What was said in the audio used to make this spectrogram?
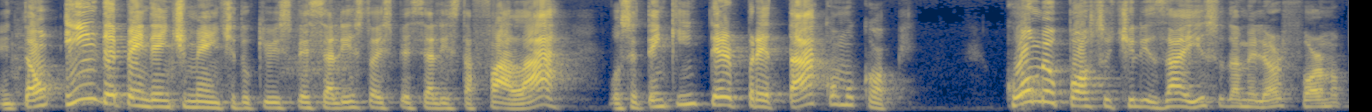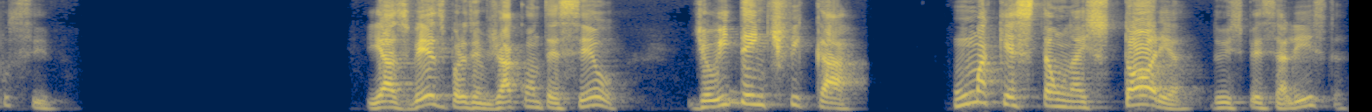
Então, independentemente do que o especialista ou a especialista falar, você tem que interpretar como copy. Como eu posso utilizar isso da melhor forma possível? E às vezes, por exemplo, já aconteceu de eu identificar uma questão na história do especialista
